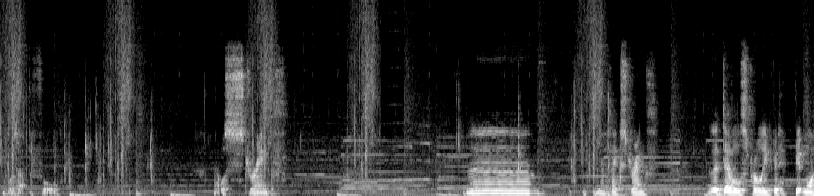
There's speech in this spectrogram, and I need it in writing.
What was that, the Fool? That was Strength. Um, I'll take Strength. The Devil's probably a bit, bit more...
